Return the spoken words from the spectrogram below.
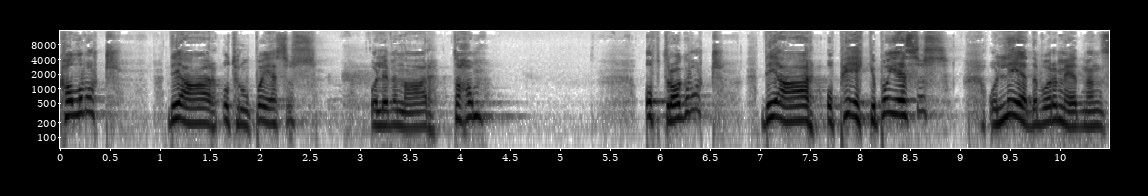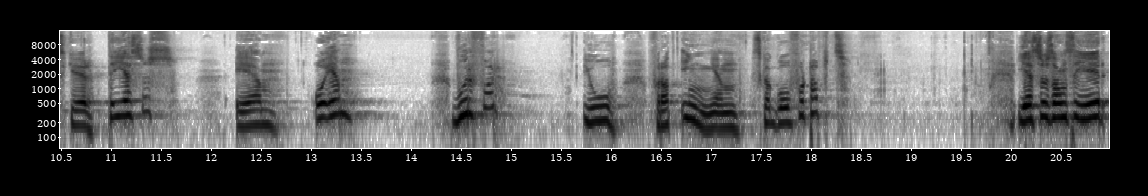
kallet vårt, det er å tro på Jesus og leve nær til ham. Oppdraget vårt, det er å peke på Jesus og lede våre medmennesker til Jesus. Én og én. Hvorfor? Jo, for at ingen skal gå fortapt. Jesus han sier,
